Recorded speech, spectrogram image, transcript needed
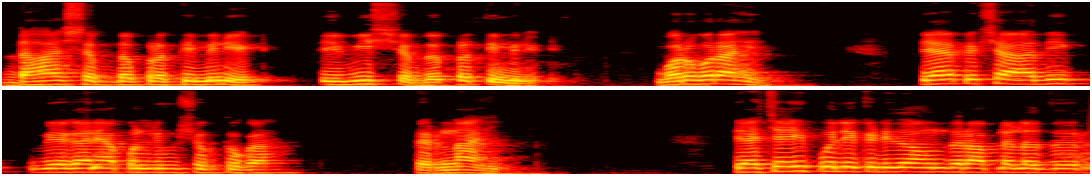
दहा शब्द प्रति मिनिट ते वीस शब्द प्रति मिनिट बरोबर आहे? त्यापेक्षा अधिक वेगाने आपण लिहू शकतो का? तर नाही. त्याच्याही पलीकडे जाऊन जर आपल्याला जर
